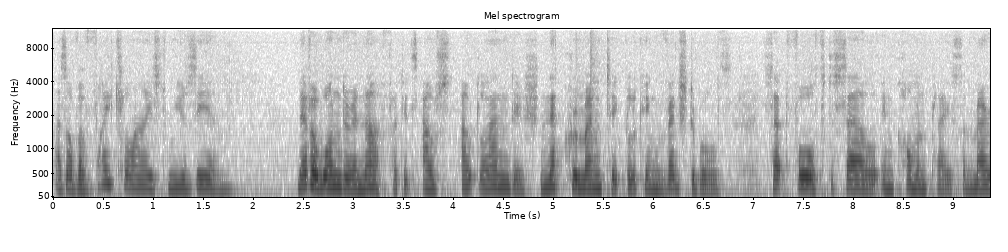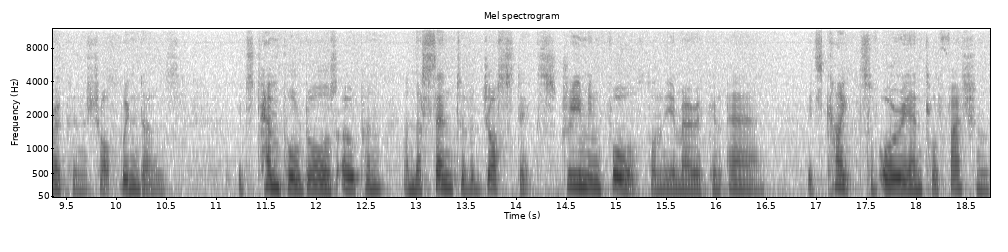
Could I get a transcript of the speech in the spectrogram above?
as of a vitalized museum, never wonder enough at its outlandish, necromantic-looking vegetables set forth to sell in commonplace American shop windows, its temple doors open and the scent of a joss stick streaming forth on the American air, its kites of oriental fashion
